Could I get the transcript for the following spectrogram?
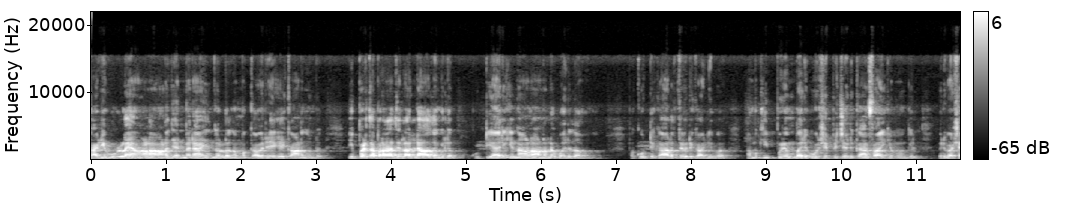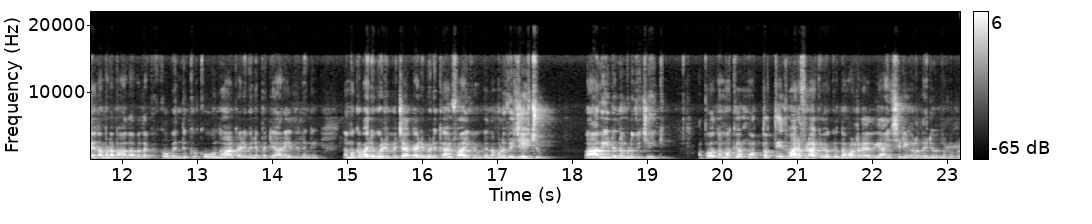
കഴിവുള്ള ആളാണ് ജന്മന എന്നുള്ളത് നമുക്ക് അവർ രേഖയിൽ കാണുന്നുണ്ട്. ഇപ്പോഴത്തെ പ്രായത്തിലല്ല അതെങ്കിലും കുട്ടിയായിരിക്കുന്ന ആളാണല്ലോ വലുതാവുന്നത്. അപ്പോൾ കുട്ടിക്കാലത്തെ ഒരു കഴിവ് നമുക്ക് ഇപ്പോഴും പരിപോഷിപ്പിച്ചെടുക്കാൻ സാധിക്കുമെങ്കിൽ ഒരുപക്ഷെ നമ്മുടെ മാതാപിതാക്കൾക്കോ ബന്ധുക്കൾക്കോ ഒന്നും ആ കഴിവിനെ പറ്റി അറിയത്തില്ലെങ്കിൽ നമുക്ക് പരിപോഷിപ്പിച്ച് ആ കഴിവ് എടുക്കാൻ സാധിക്കുമെങ്കിൽ നമ്മൾ വിജയിച്ചു. ഭാവിയിലും നമ്മൾ വിജയിക്കും. അപ്പോൾ നമുക്ക് മൊത്തത്തിൽ ഇത് മനസ്സിലാക്കി വെക്കുന്ന വളരെയധികം ഐശ്വര്യങ്ങൾ തരും എന്നുള്ളത്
